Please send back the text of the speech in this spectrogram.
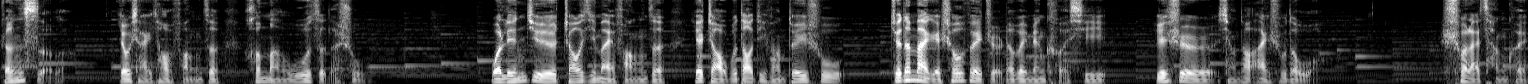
人死了，留下一套房子和满屋子的书。我邻居着急卖房子，也找不到地方堆书，觉得卖给收废纸的未免可惜，于是想到爱书的我。说来惭愧，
